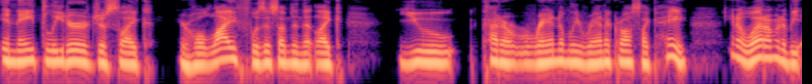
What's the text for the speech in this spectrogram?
innate leader just like your whole life? Was this something that like you kind of randomly ran across? Like, hey, you know what? I'm going to be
